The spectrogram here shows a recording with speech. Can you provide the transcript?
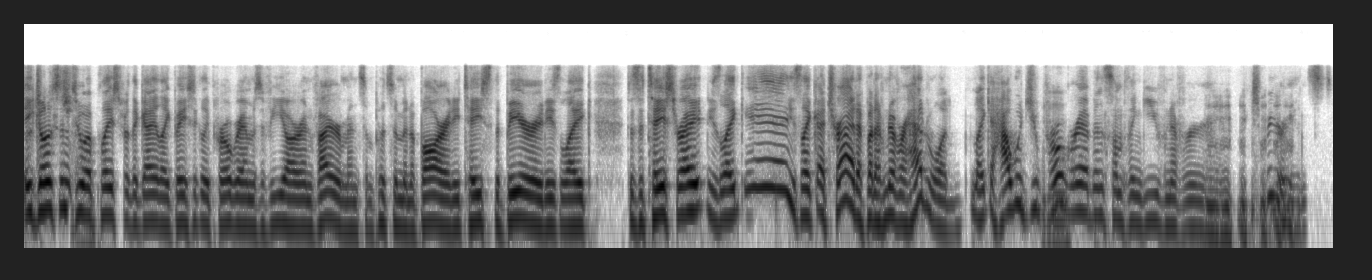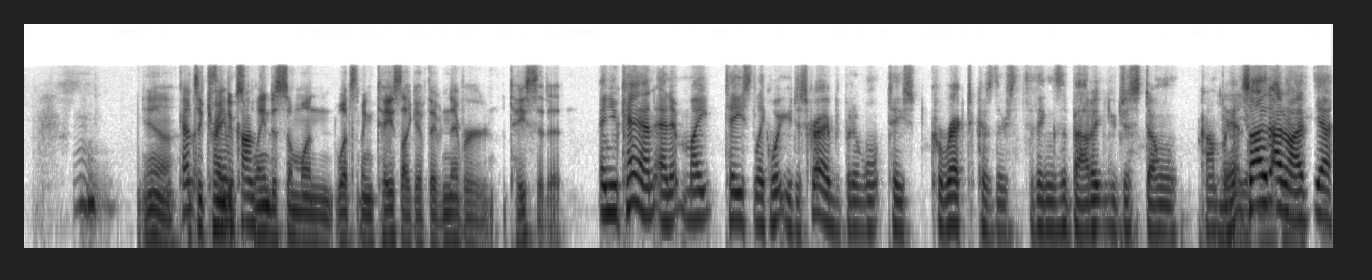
he goes into a place where the guy like basically programs VR environments and puts him in a bar and he tastes the beer and he's like, "Does it taste right?" And he's like, "Yeah." He's like, "I tried it, but I've never had one." Like, how would you Mhm. program in something you've never experienced? Yeah. Kinda It's like trying to same con- explain to someone what something tastes like if they've never tasted it. And you can, and it might taste like what you described, but it won't taste correct because there's things about it you just don't comprehend. you so I, I don't know. I, yeah,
